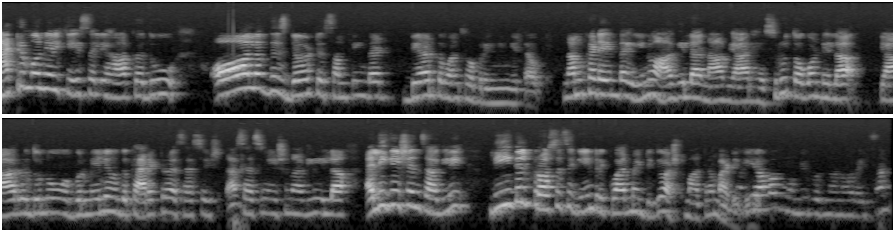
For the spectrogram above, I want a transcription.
ಮ್ಯಾಟ್ರಿಮೋನಿಯಲ್ ಕೇಸ್ ಅಲ್ಲಿ ಹಾಕೋದು. All of this dirt is something that they are the ones bringing it out ನಮ್ಮ ಕಡೆಯಿಂದ ಏನೂ ಆಗಿಲ್ಲ. ನಾವು ಯಾರ ಹೆಸರು ತಗೊಂಡಿಲ್ಲ. ಯಾರದೂ ಒಬ್ಬರ ಮೇಲೆ ಒಂದು ಕ್ಯಾರೆಕ್ಟರ್ ಅಸಾಸಿನೇಷನ್ ಆಗಲಿ ಇಲ್ಲ ಅಲಿಗೇಷನ್ಸ್ ಆಗಲಿ ಲೀಗಲ್ ಪ್ರಾಸೆಸ್ಗೆ ಏನು ರಿಕ್ವೈರ್ಮೆಂಟ್ ಇದೆಯೋ ಅಷ್ಟು ಮಾತ್ರ ಮಾಡಿದ್ದೀವಿ. ಯಾವಾಗ ಮುಗಿಬೋದು ನಾನು ಎಕ್ಸಾಮ್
